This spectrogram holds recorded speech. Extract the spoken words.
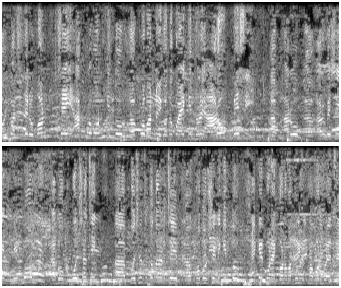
অভিবাসীদের উপর সেই আক্রমণ কিন্তু ক্রমান্বয়ে গত কয়েকদিন ধরে আরও বেশি আহ, আরও আহ, আরও বেশি নির্মম এবং পৈশাচিক পৈশাচিকতার যে খবর সেটি কিন্তু একের পর এক গণমাধ্যমের খবর হয়েছে।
